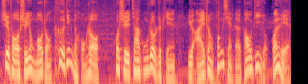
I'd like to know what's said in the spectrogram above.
是否食用某种特定的红肉或是加工肉制品与癌症风险的高低有关联。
